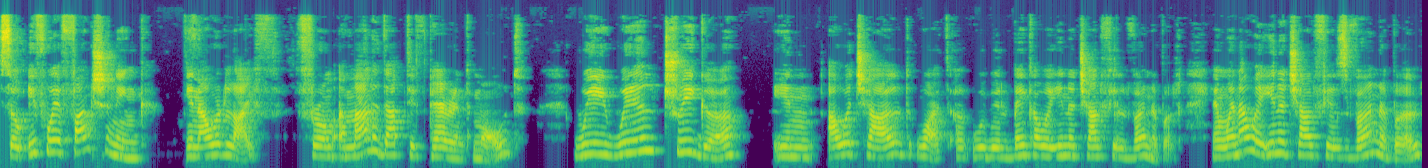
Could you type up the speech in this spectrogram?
So if we're functioning in our life from a maladaptive parent mode, we will trigger in our child what? Uh, we will make our inner child feel vulnerable. And when our inner child feels vulnerable,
